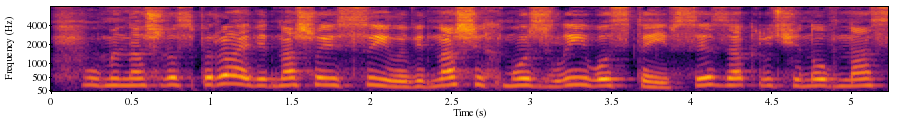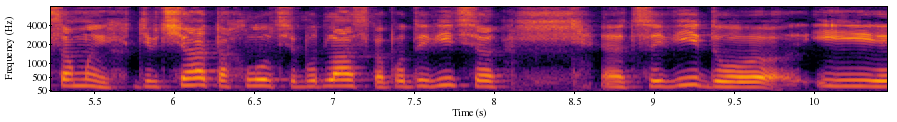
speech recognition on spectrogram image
фу, мене ж розпирає від нашої сили, від наших можливостей. Все заключено в нас самих. Дівчата, хлопці, будь ласка, подивіться е, це відео і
